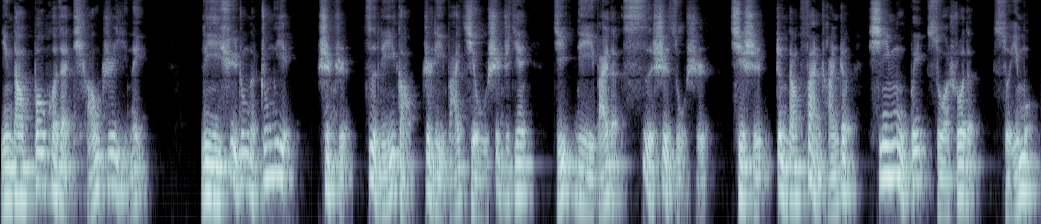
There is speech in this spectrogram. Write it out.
应当包括在调之以内。李旭中的中叶是指自李杲至李白九世之间，即李白的四世祖时。其实正当范传正新墓碑所说的隋末，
